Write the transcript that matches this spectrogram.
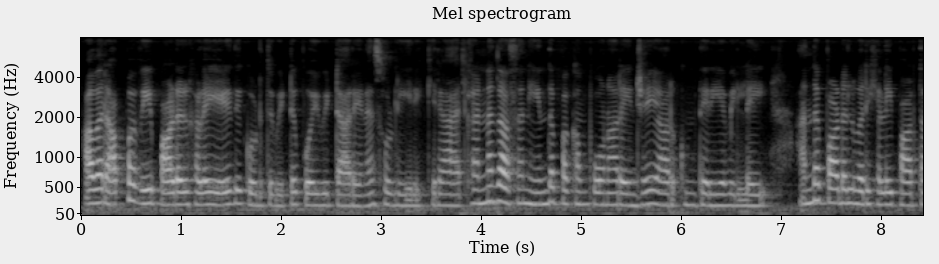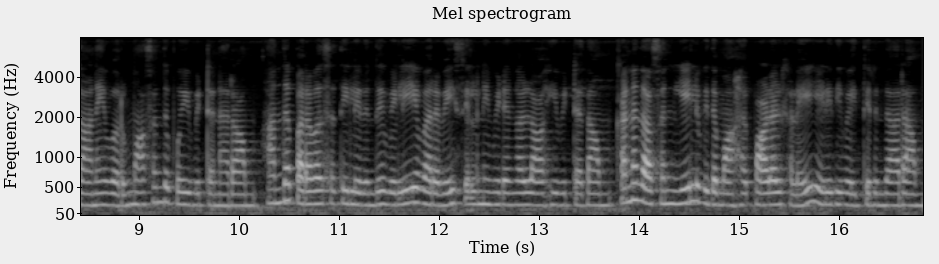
அவர் அப்பவே பாடல்களை எழுதி கொடுத்துவிட்டு போய்விட்டார் என சொல்லியிருக்கிறார். கண்ணதாசன் எந்த பக்கம் போனார் என்றே யாருக்கும் தெரியவில்லை. அந்த பாடல் வரிகளை பார்த்த அனைவரும் அசந்து போய்விட்டனராம். அந்த பரவசத்திலிருந்து வெளியே வரவே சில நிமிடங்கள் ஆகிவிட்டதாம். கண்ணதாசன் ஏழு விதமாக பாடல்களை எழுதி வைத்திருந்தாராம்.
